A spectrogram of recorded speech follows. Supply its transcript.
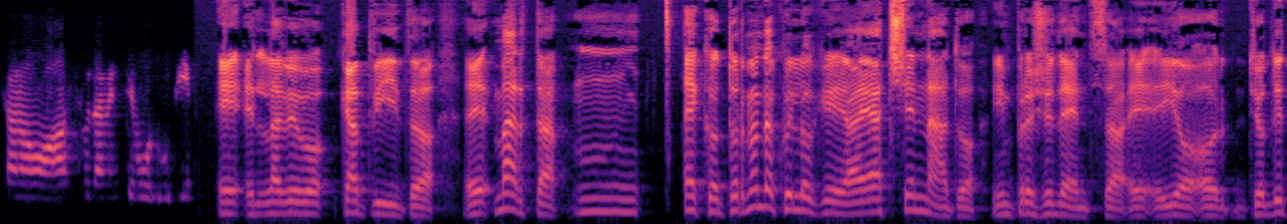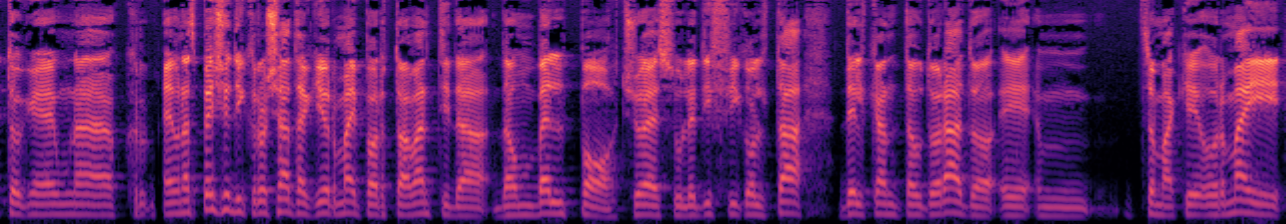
sono assolutamente voluti. E l'avevo capito. Eh, Marta, mh, mm, Ecco, tornando a quello che hai accennato in precedenza, e io ho, ti ho detto che è una, è una, specie di crociata che io ormai porto avanti da, da un bel po', cioè sulle difficoltà del cantautorato e mh, mm, insomma che ormai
